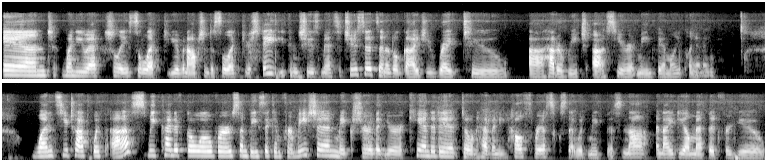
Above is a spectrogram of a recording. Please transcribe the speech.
And when you actually select, you have an option to select your state. You can choose Massachusetts, and it'll guide you right to uh, how to reach us here at Maine Family Planning. Once you talk with us, we kind of go over some basic information, make sure that you're a candidate, don't have any health risks that would make this not an ideal method for you,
